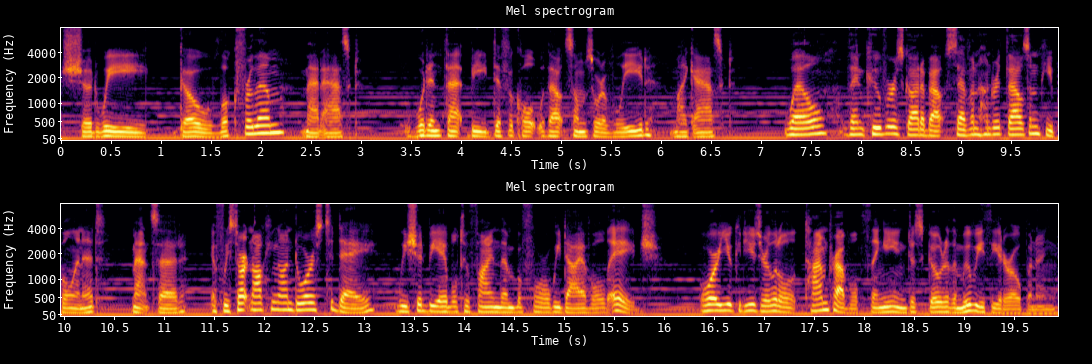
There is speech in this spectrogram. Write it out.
Should we go look for them? Matt asked. Wouldn't that be difficult without some sort of lead? Mike asked. Well, Vancouver's got about 700,000 people in it, Matt said. If we start knocking on doors today, we should be able to find them before we die of old age. Or you could use your little time travel thingy and just go to the movie theater opening.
